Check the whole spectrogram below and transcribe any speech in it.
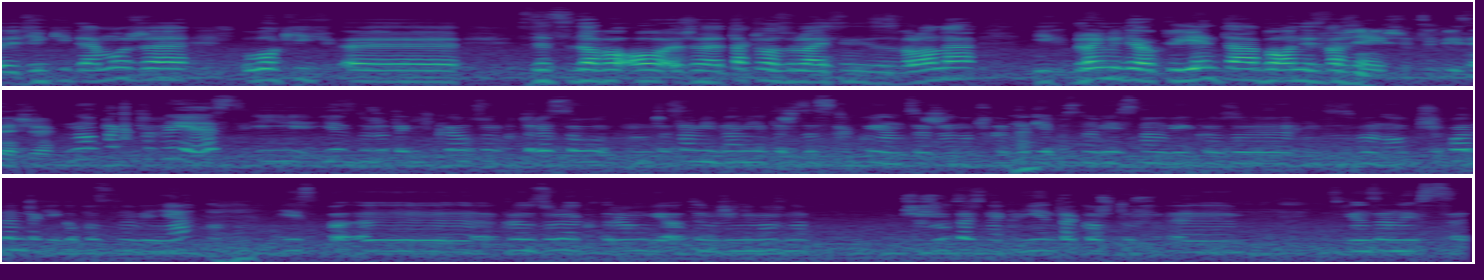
y, dzięki temu, że UOKiK y, zdecydował, o, że ta klauzula jest niedozwolona i brońmy tego klienta, bo on jest ważniejszy w tym biznesie. No tak trochę jest i jest dużo takich klauzul, które są czasami dla mnie też zaskakujące, że na przykład takie postanowienie stanowi klauzulę niedozwoloną. Przykładem takiego postanowienia jest po- y, klauzula, która mówi o tym, że nie można przerzucać na klienta kosztów y, związanych z y,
